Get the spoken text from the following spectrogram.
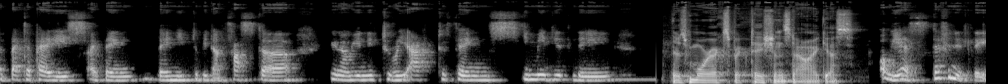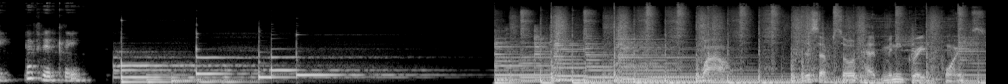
a better pace. I think they need to be done faster. You know, you need to react to things immediately. There's more expectations now, I guess. Oh, yes, definitely. Definitely. This episode had many great points.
